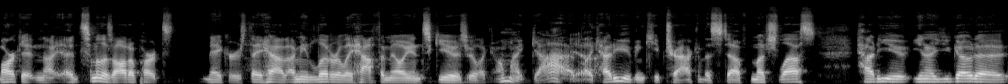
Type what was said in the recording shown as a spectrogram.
market, and, I, and some of those auto parts makers, they had, I mean, literally half a million SKUs. You're like, oh my god, Yeah. like how do you even keep track of this stuff? Much less, how do you, you know, you go to,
